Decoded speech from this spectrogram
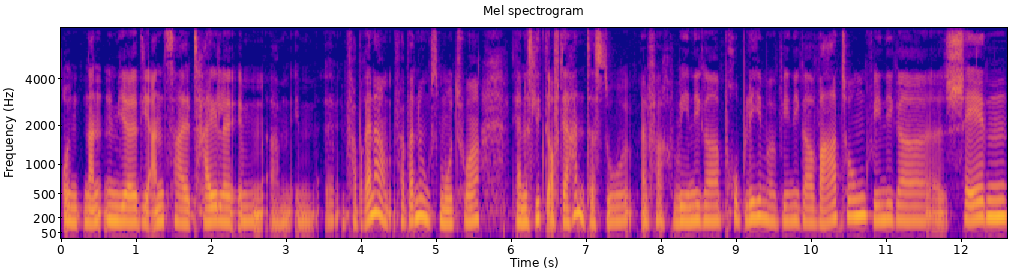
und nannten mir die Anzahl Teile im, ähm, im, äh, im Verbrenner, Verbrennungsmotor. Ja, und es liegt auf der Hand, dass du einfach weniger Probleme, weniger Wartung, weniger äh, Schäden,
